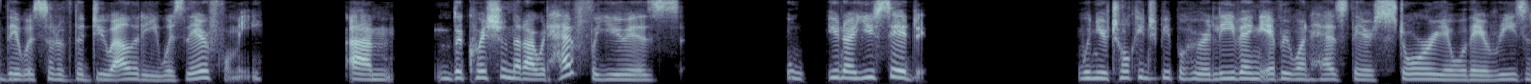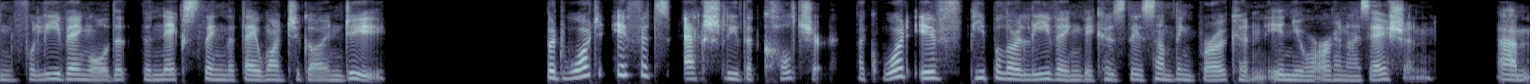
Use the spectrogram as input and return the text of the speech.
there was sort of the duality was there for me. Um, the question that I would have for you is, you know, you said when you're talking to people who are leaving, everyone has their story or their reason for leaving or the, the next thing that they want to go and do. But what if it's actually the culture? Like, what if people are leaving because there's something broken in your organization? Um,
